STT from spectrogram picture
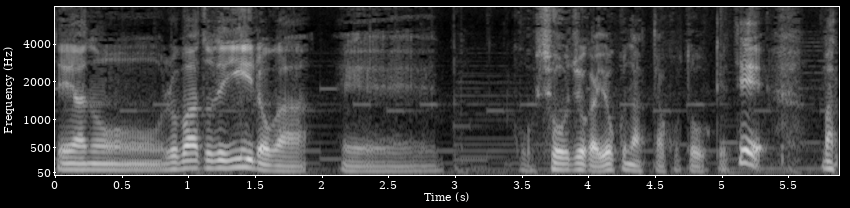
で、あの、ロバート・デ・ニーロが、えー症状が良くなったことを受けて、全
